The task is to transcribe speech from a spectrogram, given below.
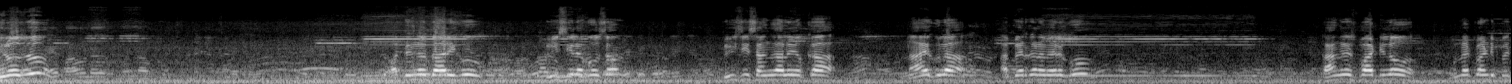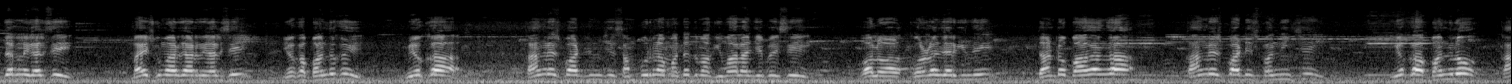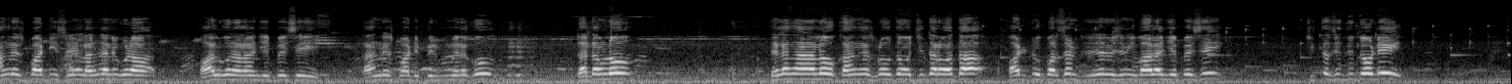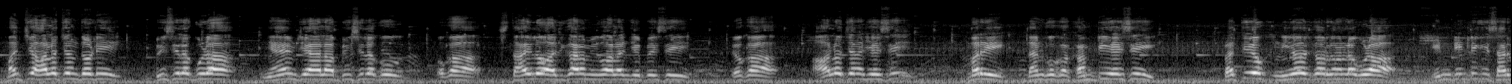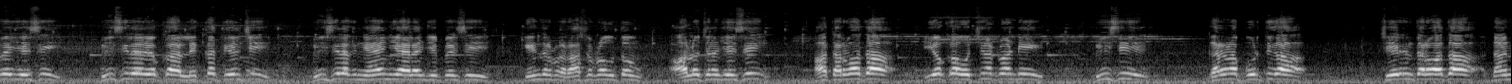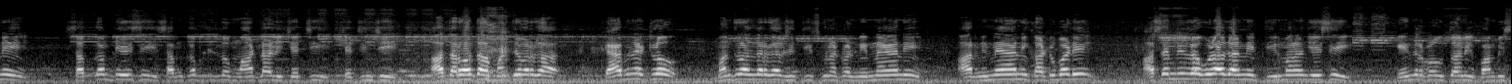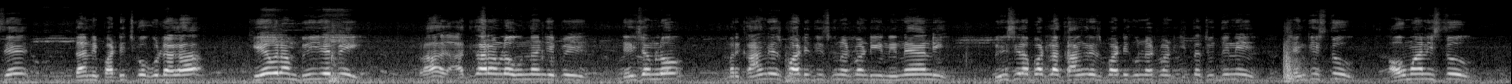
ఈరోజు పద్దెనిమిదో తారీఖు బీసీల కోసం బీసీ సంఘాల యొక్క నాయకుల అభ్యర్థన మేరకు కాంగ్రెస్ పార్టీలో ఉన్నటువంటి పెద్దలను కలిసి మహేష్ కుమార్ గారిని కలిసి ఈ యొక్క బంధుకి మీ యొక్క కాంగ్రెస్ పార్టీ నుంచి సంపూర్ణ మద్దతు మాకు ఇవ్వాలని చెప్పేసి వాళ్ళు కోరడం జరిగింది. దాంట్లో భాగంగా కాంగ్రెస్ పార్టీ స్పందించి ఈ యొక్క బంద్లో కాంగ్రెస్ పార్టీ శ్రేణులందరినీ కూడా పాల్గొనాలని చెప్పేసి కాంగ్రెస్ పార్టీ పిలుపు మేరకు గతంలో తెలంగాణలో కాంగ్రెస్ ప్రభుత్వం వచ్చిన తర్వాత ఫార్టీ టూ పర్సెంట్ రిజర్వేషన్ ఇవ్వాలని చెప్పేసి చిత్తశుద్ధితోటి మంచి ఆలోచనతోటి బీసీలకు కూడా న్యాయం చేయాలా బీసీలకు ఒక స్థాయిలో అధికారం ఇవ్వాలని చెప్పేసి ఒక ఆలోచన చేసి మరి దానికి ఒక కమిటీ వేసి ప్రతి ఒక్క నియోజకవర్గంలో కూడా ఇంటింటికి సర్వే చేసి బీసీల యొక్క లెక్క తేల్చి బీసీలకు న్యాయం చేయాలని చెప్పేసి కేంద్ర రాష్ట్ర ప్రభుత్వం ఆలోచన చేసి ఆ తర్వాత ఈ యొక్క వచ్చినటువంటి బీసీ గణన పూర్తిగా చేరిన తర్వాత దాన్ని సబ్ కమిటీ వేసి సబ్ కమిటీలో మాట్లాడి చర్చి చర్చించి ఆ తర్వాత మంత్రివర్గ క్యాబినెట్లో మంత్రులందరూ కలిసి తీసుకున్నటువంటి నిర్ణయాన్ని ఆ నిర్ణయాన్ని కట్టుబడి అసెంబ్లీలో కూడా దాన్ని తీర్మానం చేసి కేంద్ర ప్రభుత్వానికి పంపిస్తే దాన్ని పట్టించుకోకుండా కేవలం బీజేపీ అధికారంలో ఉందని చెప్పి దేశంలో మరి కాంగ్రెస్ పార్టీ తీసుకున్నటువంటి నిర్ణయాన్ని బీసీల పట్ల కాంగ్రెస్ పార్టీకి ఉన్నటువంటి చిత్తశుద్ధిని శంకిస్తూ అవమానిస్తూ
